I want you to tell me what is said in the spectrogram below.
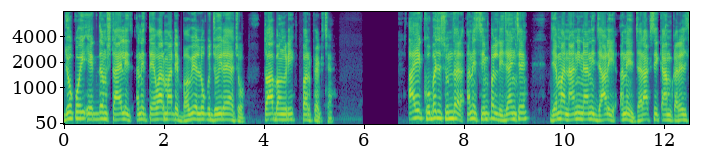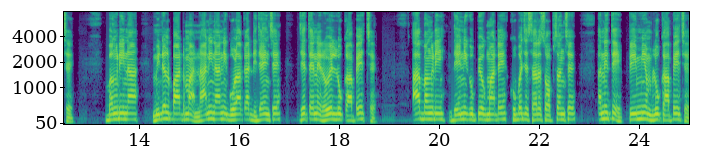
જો કોઈ એકદમ સ્ટાઇલિશ અને તહેવાર માટે ભવ્ય લુક જોઈ રહ્યા છો, તો આ બંગડી પરફેક્ટ છે. આ એક ખૂબ જ સુંદર અને સિમ્પલ ડિઝાઇન છે. જેમાં નાની નાની જાળી અને જરાક્ષી કામ કરેલ છે. બંગડીના મિડલ પાર્ટમાં નાની નાની ગોળાકાર ડિઝાઇન છે, જે તેને રોયલ લુક આપે છે. આ બંગડી દૈનિક ઉપયોગ માટે ખૂબ જ સરસ ઓપ્શન છે અને તે પ્રીમિયમ લુક આપે છે.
